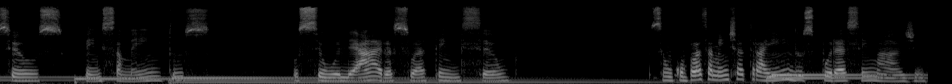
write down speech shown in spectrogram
seus pensamentos, o seu olhar, a sua atenção são completamente atraídos por essa imagem,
